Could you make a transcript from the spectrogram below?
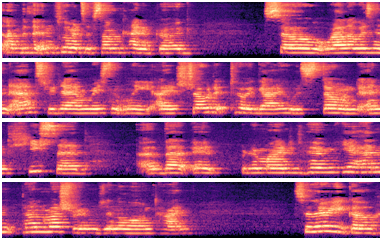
under the influence of some kind of drug so while I was in Amsterdam recently, I showed it to a guy who was stoned, and he said uh, that it reminded him he hadn't done mushrooms in a long time. So there you go.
